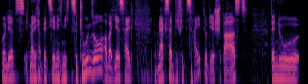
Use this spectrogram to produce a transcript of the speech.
Und jetzt, ich meine, ich habe jetzt hier nicht nichts zu tun so, aber hier ist halt, du merkst halt, wie viel Zeit du dir sparst, wenn du,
